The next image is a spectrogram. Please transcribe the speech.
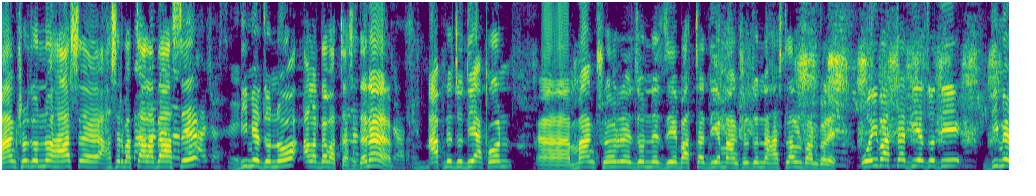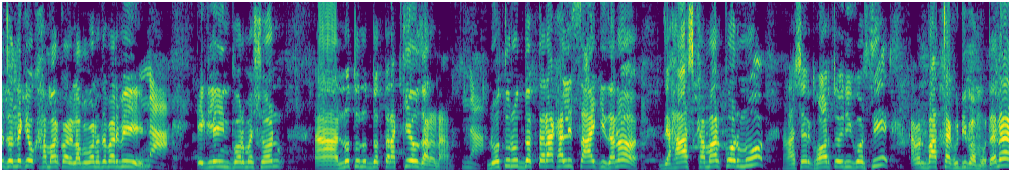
মাংসর জন্য হাঁস হাঁসের বাচ্চা আলাদা আছে ডিমের জন্য আলাদা বাচ্চা আছে তাই না। আপনি যদি এখন মাংসর জন্য যে বাচ্চা দিয়ে মাংসের জন্য হাঁস লালন পালন করে ওই বাচ্চা দিয়ে যদি ডিমের জন্য কেউ খামার করে লাভবান হতে পারবি? এগুলি ইনফরমেশন নতুন উদ্যোক্তারা কেউ জানে না। না। নতুন উদ্যোক্তারা খালি চায় কি জানো? যে হাঁস খামার করমু হাঁসের ঘর তৈরি করছি এখন বাচ্চা খুঁটি পামু তাই না?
